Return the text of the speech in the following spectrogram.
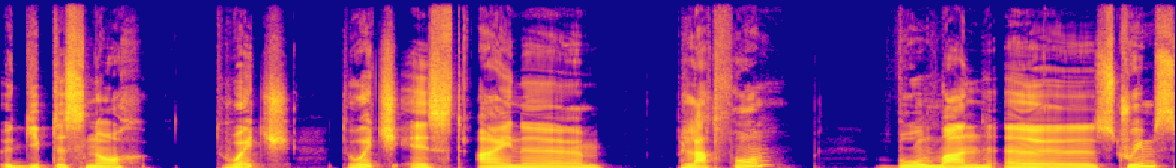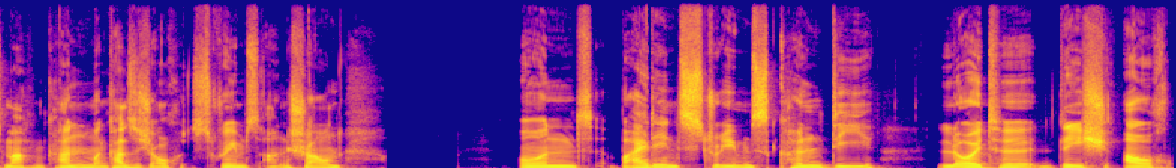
gibt es noch Twitch. Twitch ist eine Plattform, wo man äh, Streams machen kann. Man kann sich auch Streams anschauen. Und bei den Streams können die Leute dich auch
